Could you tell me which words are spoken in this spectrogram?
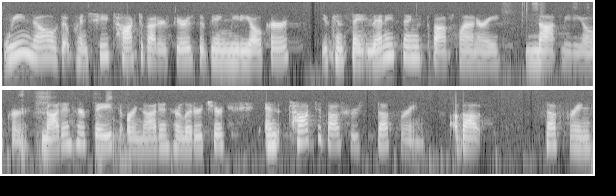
we know that when she talked about her fears of being mediocre, you can say many things about Flannery, not mediocre, not in her faith Absolutely. or not in her literature, and talked about her suffering, about suffering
